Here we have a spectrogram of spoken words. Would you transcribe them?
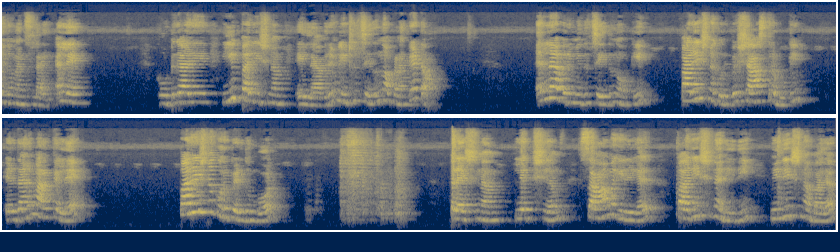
എന്ന് മനസ്സിലായി അല്ലേ? കൂട്ടുകാരെ ഈ പരീക്ഷണം എല്ലാവരും വീട്ടിൽ ചെയ്തു നോക്കണം കേട്ടോ. എല്ലാവരും ഇത് ചെയ്തു നോക്കി പരീക്ഷണ കുറിപ്പ് ശാസ്ത്ര ബുക്കിൽ എഴുതാനും മറക്കല്ലേ? പരീക്ഷണ കുറിപ്പ് എഴുതുമ്പോൾ പ്രശ്നം ലക്ഷ്യം സാമഗ്രികൾ പരീക്ഷണ രീതി നിരീക്ഷണ ഫലം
